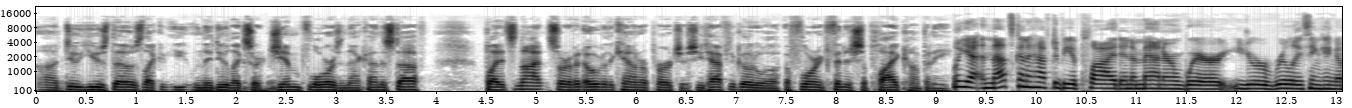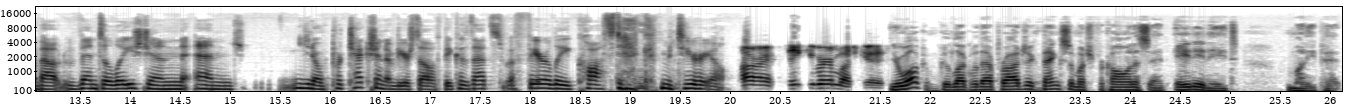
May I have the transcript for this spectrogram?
uh, do use those like when they do like sort of gym floors and that kind of stuff. But it's not sort of an over the counter purchase. You'd have to go to a, a flooring finish supply company. Well, yeah, and that's going to have to be applied in a manner where you're really thinking about ventilation and, you know, protection of yourself because that's a fairly caustic material. all right? Thank you very much, guys. You're welcome. Good luck with that project. Thanks so much for calling us at 888 Money Pit.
